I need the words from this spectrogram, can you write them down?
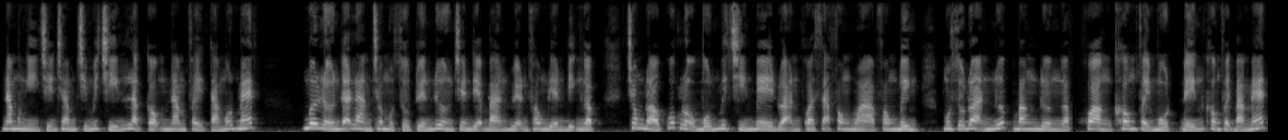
năm 1999 là cộng 5,81 m. Mưa lớn đã làm cho một số tuyến đường trên địa bàn huyện Phong Điền bị ngập, trong đó quốc lộ 49B đoạn qua xã Phong Hòa, Phong Bình, một số đoạn nước băng đường ngập khoảng 0,1 đến 0,3 m,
